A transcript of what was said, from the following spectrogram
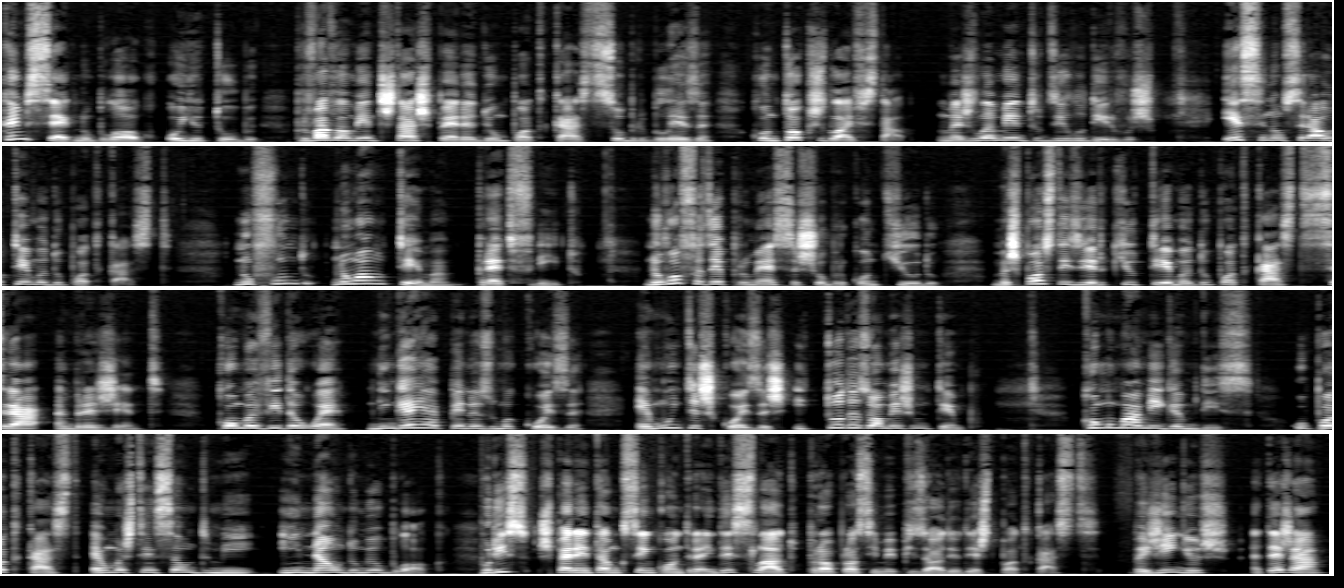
Quem me segue no blog ou YouTube provavelmente está à espera de um podcast sobre beleza com toques de lifestyle, mas lamento desiludir-vos. Esse não será o tema do podcast. No fundo, não há um tema pré-definido. Não vou fazer promessas sobre o conteúdo, mas posso dizer que o tema do podcast será abrangente. Como a vida o é. Ninguém é apenas uma coisa, é muitas coisas e todas ao mesmo tempo. Como uma amiga me disse, o podcast é uma extensão de mim e não do meu blog. Por isso, espero então que se encontrem desse lado para o próximo episódio deste podcast. Beijinhos, até já!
